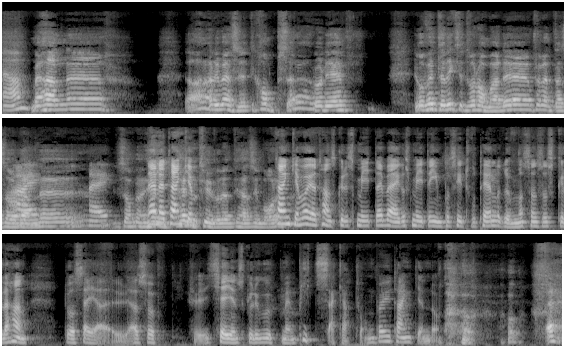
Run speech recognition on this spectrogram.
Ja, Men han, eh, ja, han hade med sig lite kompisar där och det, det var väl inte riktigt vad de hade förväntat sig av Nej. den eh, Nej. Som Nej, nej, tanken- helgturen till Helsingborg. tanken var ju att han skulle smita iväg och smita in på sitt hotellrum och sen så skulle han då säga, alltså tjejen skulle gå upp med en pizzakartong var ju tanken då. Eh,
